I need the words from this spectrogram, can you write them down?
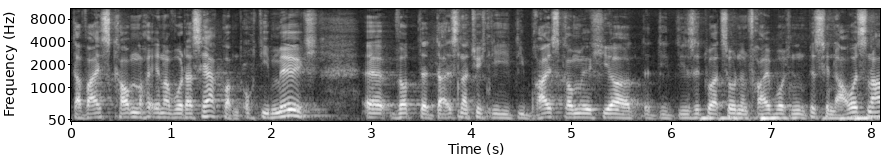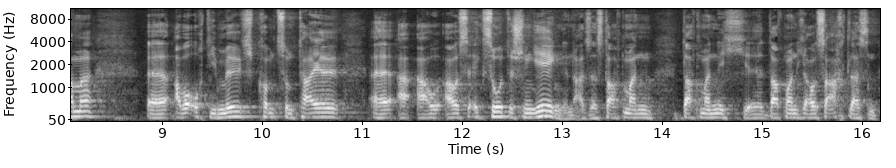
da weiß kaum noch einer, wo das herkommt. Auch die Milch äh, wird, da ist natürlich die, die Breisgaumilch hier, die, die Situation in Freiburg ein bisschen eine Ausnahme. Äh, aber auch die Milch kommt zum Teil äh, aus exotischen Gegenden. Also das darf man, darf man, nicht, äh, darf man nicht außer Acht lassen.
